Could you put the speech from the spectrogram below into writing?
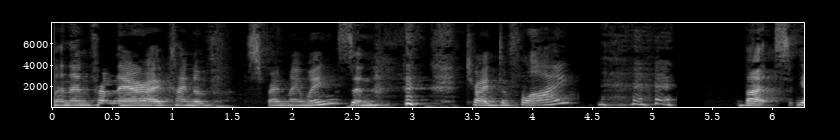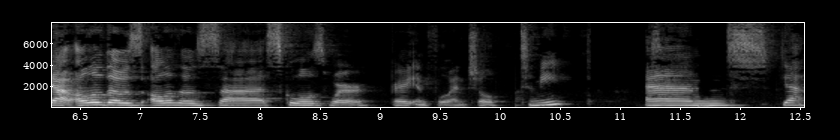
And then from there, I kind of spread my wings and tried to fly. but yeah, all of those, all of those uh, schools were very influential to me and yeah.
